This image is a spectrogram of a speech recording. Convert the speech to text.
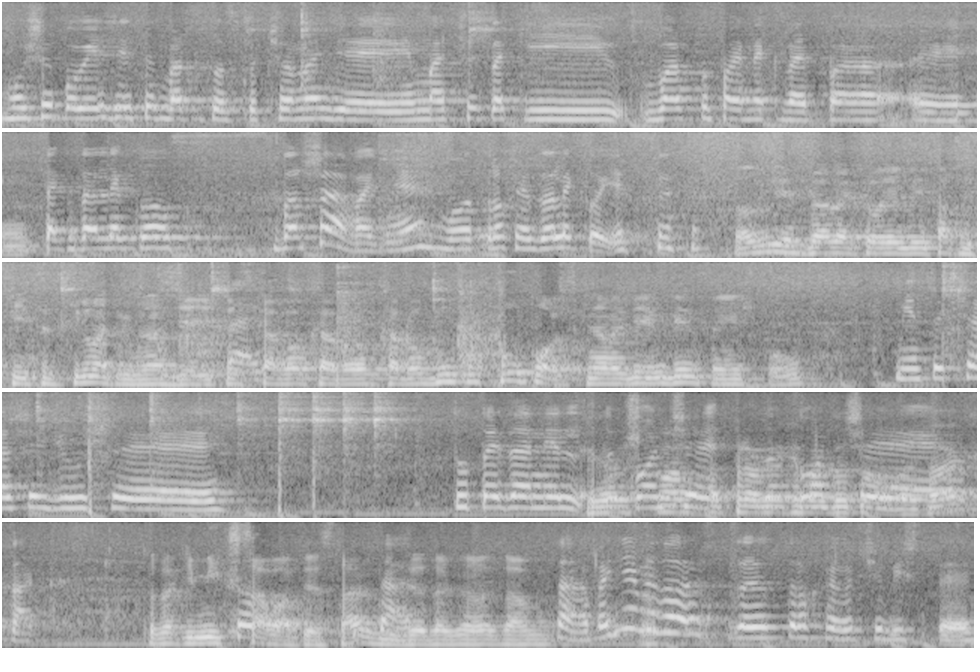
Muszę powiedzieć, że jestem bardzo zaskoczona, że macie taki bardzo fajny knajpa e, tak daleko z Warszawy, nie? Bo trochę daleko jest. No jest daleko, jakby patrzeć 500 km nas dzieli, to jest Tak. kawał, kawał, kawał, pół, pół Polski, nawet wie- więcej niż pół. W międzyczasie już e, tutaj Daniel już mam to prawie chyba gotowe, tak? Tak. To taki mix To- sałat jest, tak? tak. Tego tam. Tak, będziemy dodać e, trochę oczywiście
